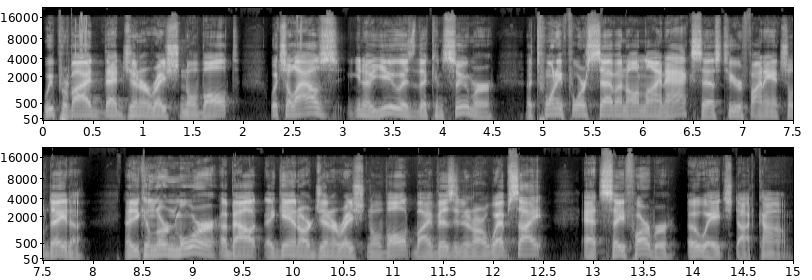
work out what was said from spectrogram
we provide that generational vault, which allows you know you as the consumer a 24/7 online access to your financial data. Now you can learn more about again our generational vault by visiting our website at safeharboroh.com.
